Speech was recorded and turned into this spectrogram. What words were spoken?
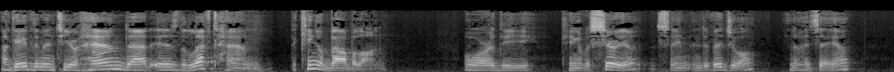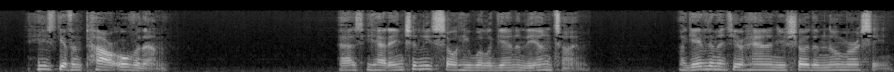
I gave them into your hand, that is the left hand, the king of Babylon or the king of Assyria, same individual in Isaiah, he's given power over them. As he had anciently, so he will again in the end time. I gave them into your hand, and you showed them no mercy.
